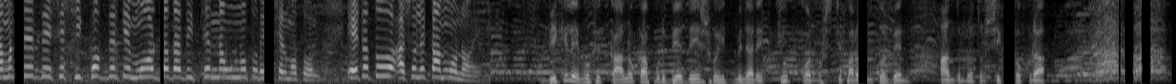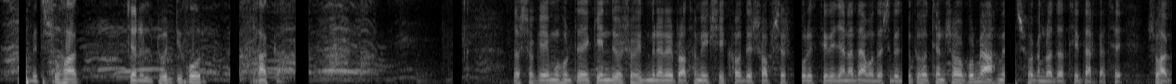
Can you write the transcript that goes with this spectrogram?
আমাদের দেশের শিক্ষকদেরকে মর্যাদা দিচ্ছেন না উন্নত দেশের মতন। এটা তো আসলে কাম্য নয়। বিকেলে মুখে কালো কাপড় বেঁধে শহীদ মিনারে চুপ কর্মসূচি পালন করবেন আন্দোলনরত শিক্ষকরা। আহমেদ সোহাগ চ্যানেল টোয়েন্টি ঢাকা দর্শক, এই মুহূর্তে কেন্দ্রীয় শহীদ মিনারের প্রাথমিক শিক্ষকদের সবশেষ পরিস্থিতি জানাতে আমাদের সাথে যুক্ত হচ্ছেন সহকর্মী আহমেদ সোহাগ। আমরা যাচ্ছি তার কাছে। সোহাগ।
